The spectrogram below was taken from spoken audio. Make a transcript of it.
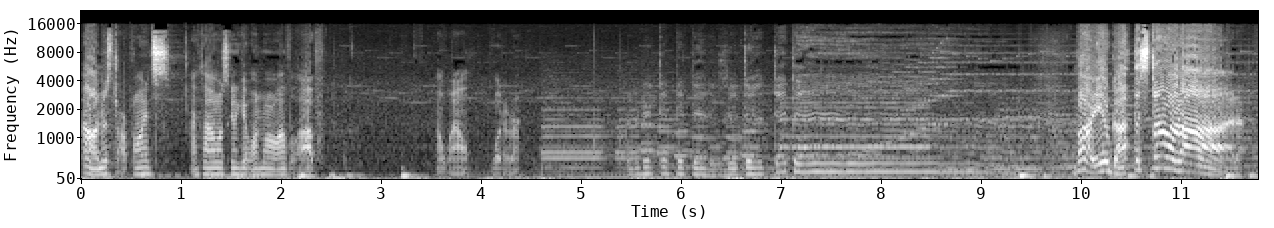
Oh, no star points. I thought I was gonna get one more level up. Oh well, whatever. Mario got the Star Rod!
